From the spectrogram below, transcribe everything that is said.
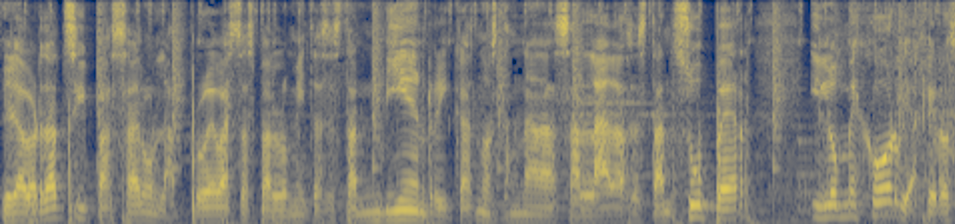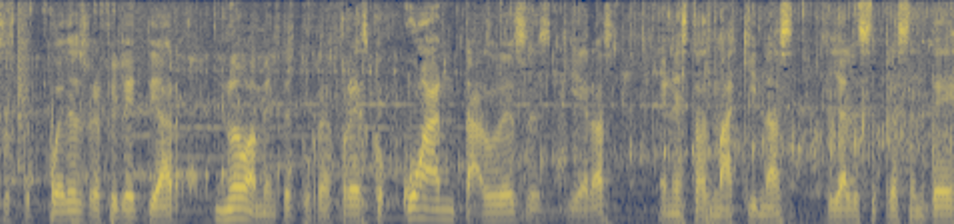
Y la verdad sí pasaron la prueba, estas palomitas están bien ricas, no están nada saladas, están súper. Y lo mejor, viajeros, es que puedes refiletear nuevamente tu refresco cuantas veces quieras en estas máquinas que ya les presenté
